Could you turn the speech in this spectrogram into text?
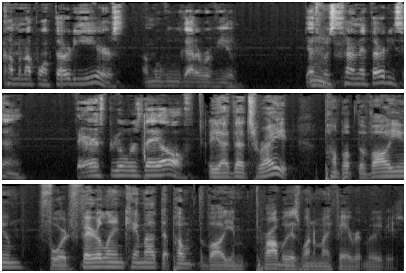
coming up on 30 years. A movie we got to review. Guess Hmm. what's turning 30 soon? Ferris Bueller's Day Off. Yeah, that's right. Pump up the volume. Ford Fairlane came out. That Pump up the volume probably is one of my favorite movies.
